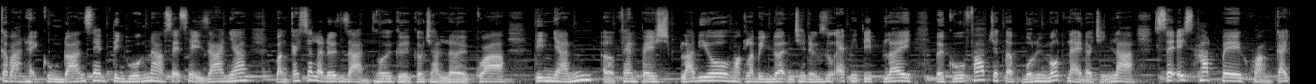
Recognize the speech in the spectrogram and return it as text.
Các bạn hãy cùng đoán xem tình huống nào sẽ xảy ra nhé bằng cách rất là đơn giản thôi gửi câu trả lời qua tin nhắn ở fanpage Pladio hoặc là bình luận trên ứng dụng FPT Play. Với cú pháp cho tập 41 này đó chính là CXHP khoảng cách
